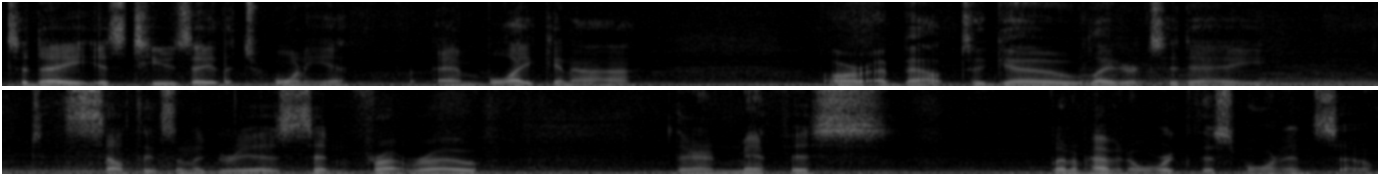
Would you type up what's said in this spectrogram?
today is Tuesday the 20th, and Blake and I are about to go later today to the Celtics and the Grizz, sitting front row They're in Memphis. But I'm having to work this morning, so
